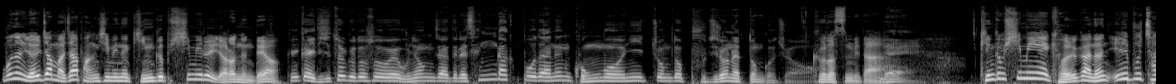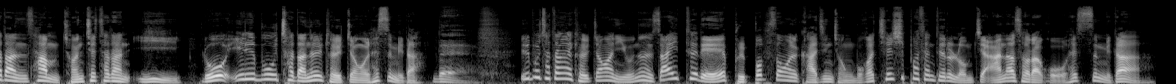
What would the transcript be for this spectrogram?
문을 열자마자 방심위는 긴급 심의를 열었는데요. 그러니까 이 디지털 교도소의 운영자들의 생각보다는 공무원이 좀 더 부지런했던 거죠. 그렇습니다. 네. 긴급 심의의 결과는 일부 차단 3, 전체 차단 2로 일부 차단을 결정을 했습니다. 네. 일부 차단을 결정한 이유는 사이트 내에 불법성을 가진 정보가 70%를 넘지 않아서라고 했습니다.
